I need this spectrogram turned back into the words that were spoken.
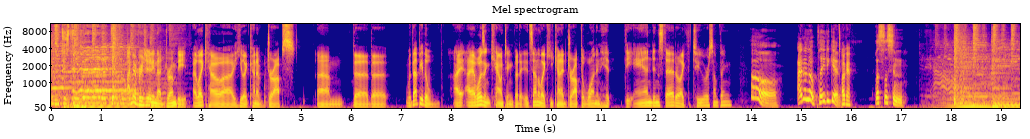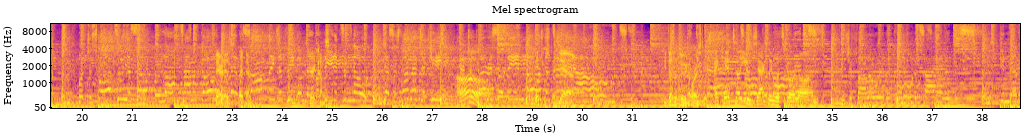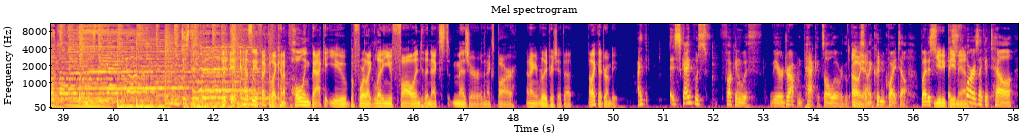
You just do it in a different I'm appreciating that drum beat. I like how uh, he like kind of drops um, the the. Would that be the? I I wasn't counting, but it sounded like he kind of dropped the one and hit the and instead, or like the two or something. Oh, I don't know. Play it again. Okay. Let's listen. But you swore to yourself a long time ago. There it is, right there. some things that people Here it never comes. needed to know. This is one that you keep. Oh. bury so deep, no one can Interesting. Yeah. He does it through the chorus too. I can't tell you exactly what's going on. Cause you're following a code of silence. You're never gonna lose the anger. You just do it. Has the effect of like kind of pulling back at you before like letting you fall into the next measure or the next bar, and I really appreciate that. I like that drum beat. I th- Skype was fucking with. They were dropping packets all over the place, Oh, yeah. and I couldn't quite tell. But as, UDP, as man. far as I can tell,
